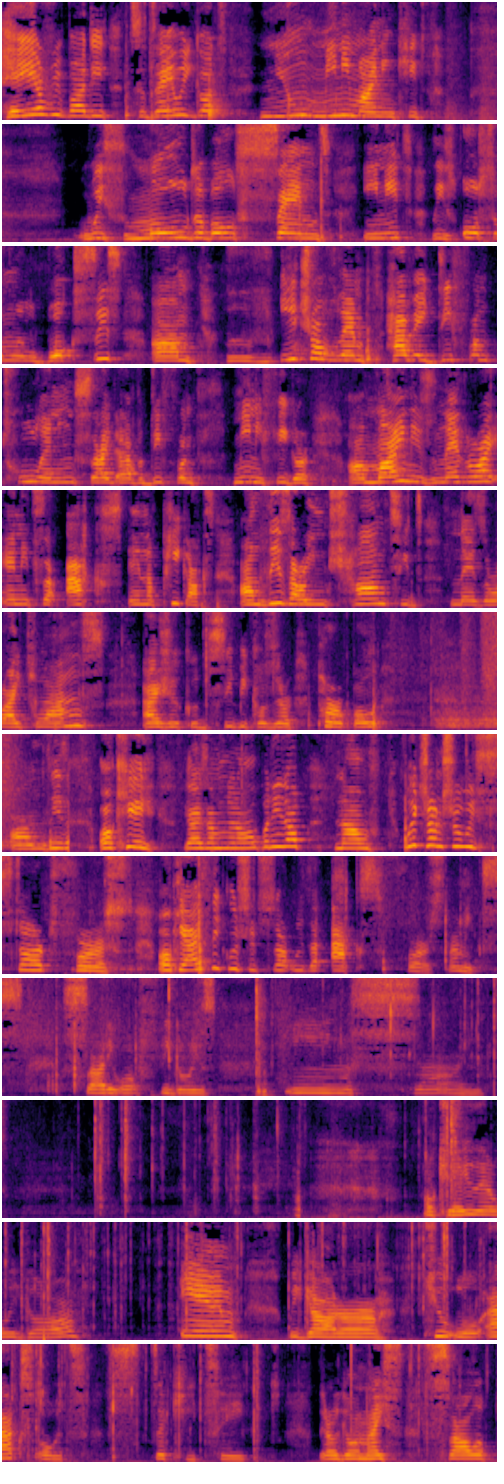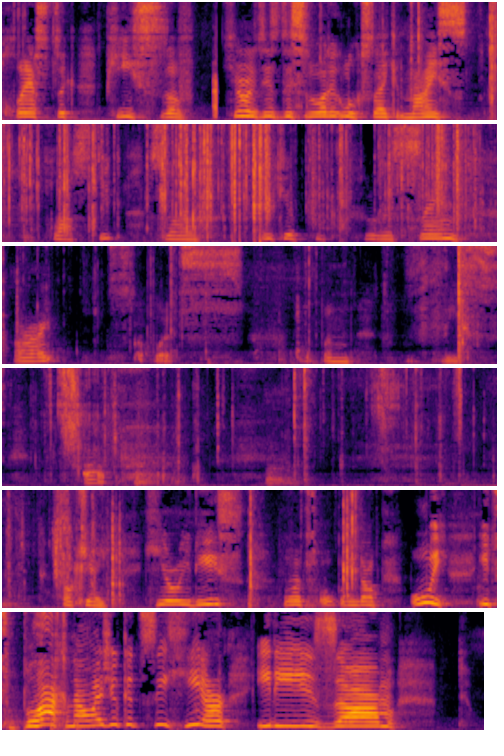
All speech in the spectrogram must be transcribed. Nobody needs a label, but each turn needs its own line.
Hey everybody, today we got new mini mining kit with moldable sand in it. These awesome little boxes. Um, each of them have a different tool and inside have a different minifigure. Uh, mine is netherite and it's an axe and a pickaxe. Um, these are enchanted netherite ones as you could see because they're purple. Um, these okay, guys, I'm gonna open it up now. Which one should we start first? Okay, I think we should start with the axe first. I'm excited what figure is inside. Okay, there we go. And we got our cute little axe. Oh, it's sticky tape. There we go, a nice solid plastic piece of, here it is, this is what it looks like, nice plastic. So, we can pick the same, alright, so let's open this up. Okay, here it is. Let's open it up. Oh, it's black. Now, as you can see here, it is um,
